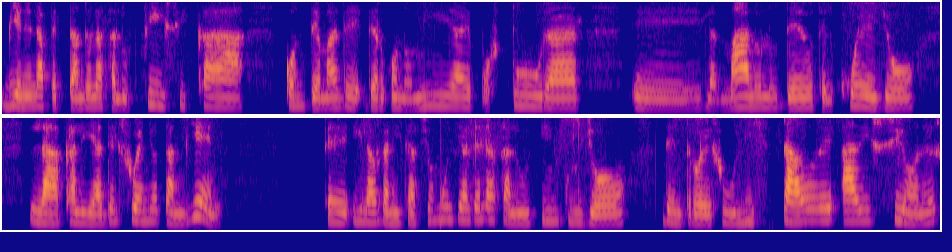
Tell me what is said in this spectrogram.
vienen afectando la salud física con temas de, ergonomía, de posturas, eh, las manos, los dedos, el cuello, la calidad del sueño también. Eh, y la Organización Mundial de la Salud incluyó dentro de su listado de adicciones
